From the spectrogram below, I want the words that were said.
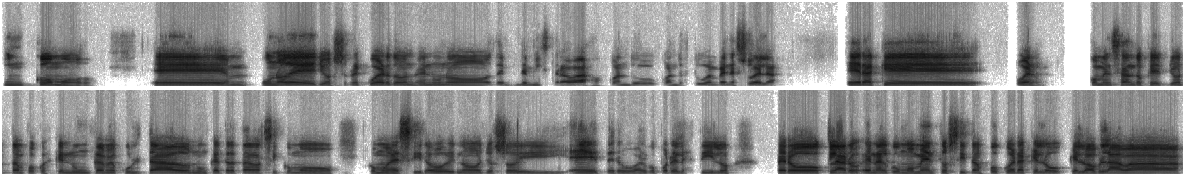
incómodo eh, uno de ellos, recuerdo en uno de, de, mis trabajos cuando, cuando estuve en Venezuela, era que, bueno, comenzando que yo tampoco es que nunca me he ocultado, nunca he tratado así como, como decir, hoy no, yo soy hétero o algo por el estilo, pero claro, en algún momento sí tampoco era que lo, que lo hablaba a,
